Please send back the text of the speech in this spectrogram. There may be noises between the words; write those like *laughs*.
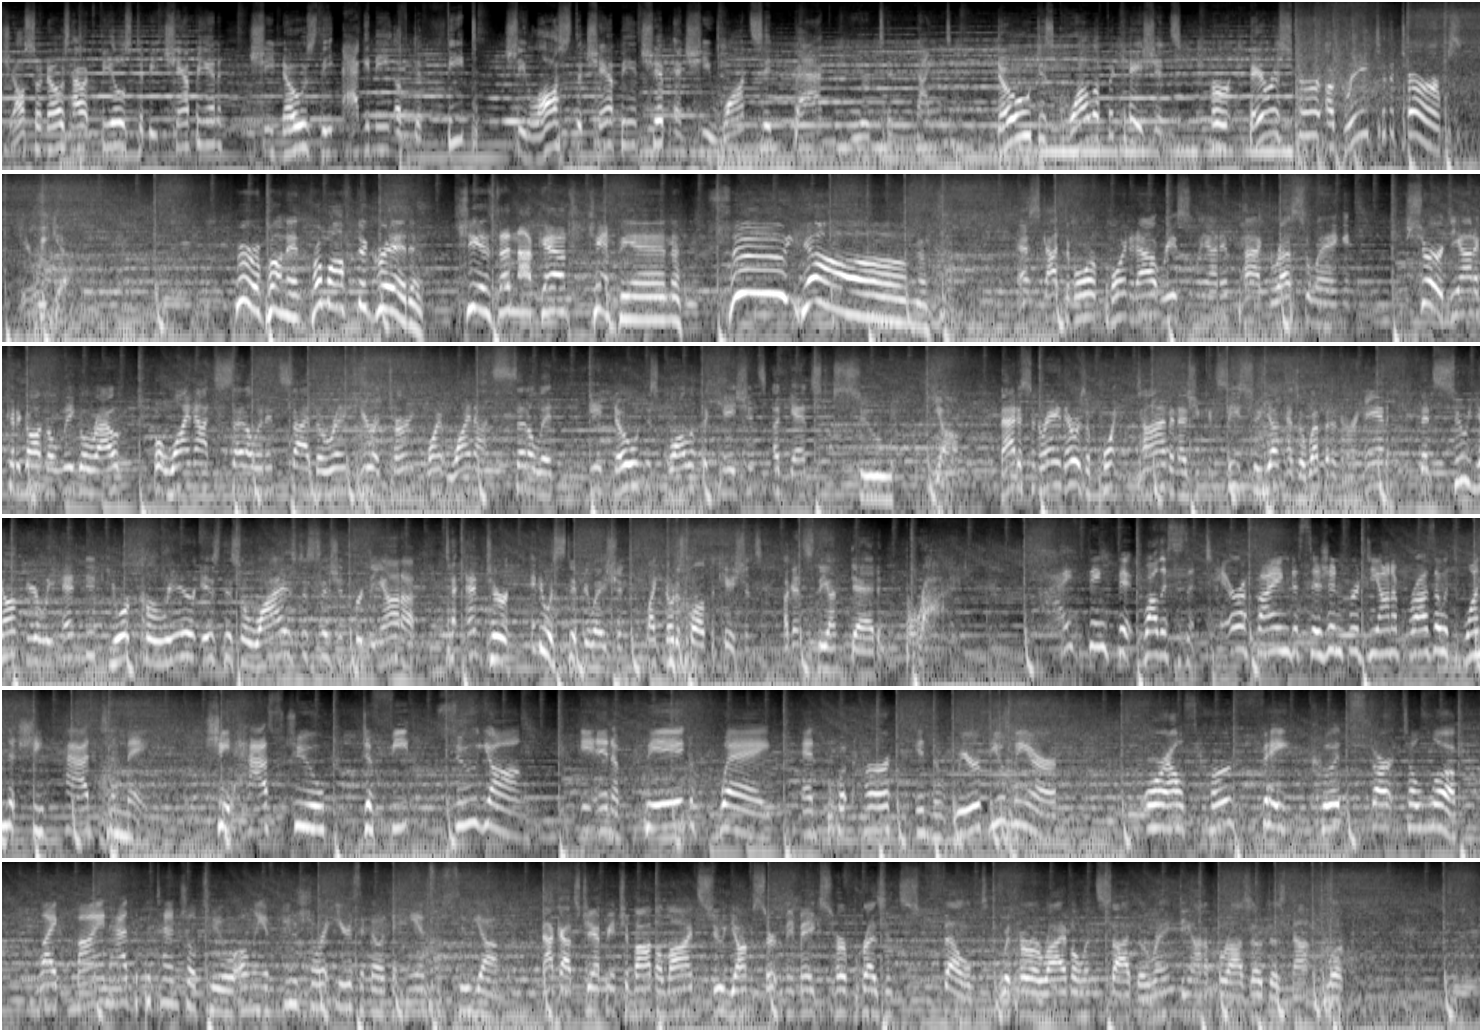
She also knows how it feels to be champion. She knows the agony of defeat. She lost the championship and she wants it back here tonight. No disqualifications. Her barrister agreed to the terms. Here we go. Her opponent from off the grid. She is the Knockouts champion, Su Yung. As Scott D'Amore pointed out recently on Impact Wrestling, Sure, Deonna could have gone the legal route, but why not settle it inside the ring here at Turning Point? Why not settle it in no disqualifications against Su Yung? Madison Rayne, there was a point in time, and as you can see, Su Yung has a weapon in her hand, that Su Yung nearly ended your career. Is this a wise decision for Deonna to enter into a stipulation like no disqualifications against the Undead Bride? Think that while this is a terrifying decision for Deonna Purrazzo, it's one that she had to make. She has to defeat Su Yung in a big way and put her in the rearview mirror, or else her fate could start to look like mine had the potential to only a few short years ago at the hands of Su Yung. Knockouts Championship on the line. Su Yung certainly makes her presence felt with her arrival inside the ring. Deonna Purrazzo does not look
